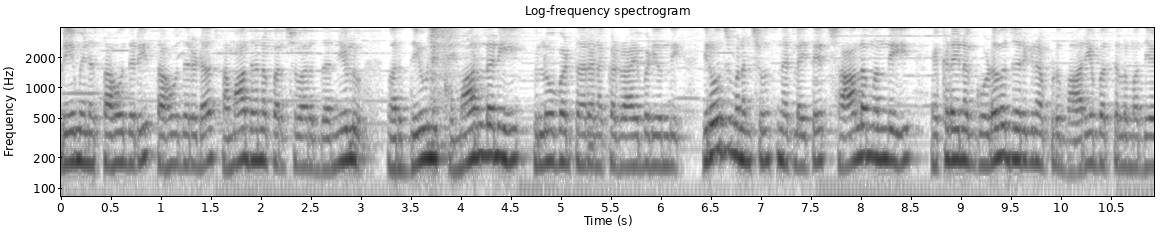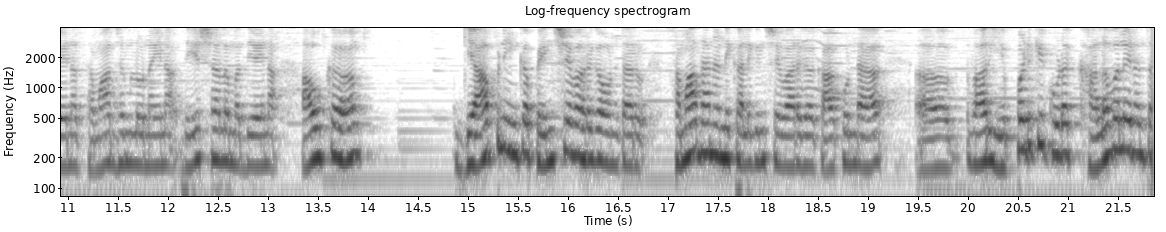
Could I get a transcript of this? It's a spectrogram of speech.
ప్రియమైన సహోదరి సహోదరుడ సమాధానపరచువారు ధన్యులు వారు దేవుని కుమారులని పిలువబడతారని అక్కడ రాయబడి ఉంది. ఈరోజు మనం చూసినట్లయితే చాలామంది ఎక్కడైనా గొడవ జరిగినప్పుడు భార్యాభర్తల మధ్య అయినా సమాజంలోనైనా దేశాల మధ్య అయినా ఆ ఒక గ్యాప్ని ఇంకా పెంచేవారుగా ఉంటారు. సమాధానాన్ని కలిగించేవారుగా కాకుండా వారు ఎప్పటికీ కూడా కలవలేనంత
